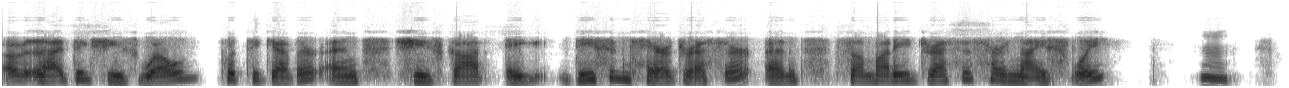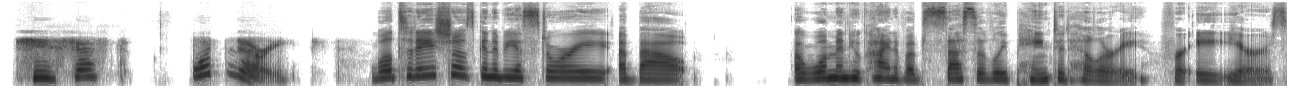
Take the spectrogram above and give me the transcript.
Uh, I think she's well put together and she's got a decent hairdresser and somebody dresses her nicely. Hmm. She's just ordinary. Well, today's show is going to be a story about a woman who kind of obsessively painted Hillary for eight years,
